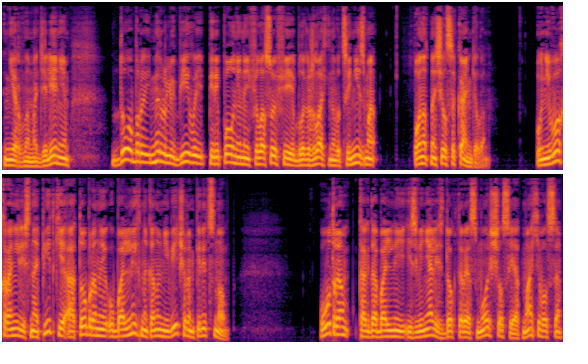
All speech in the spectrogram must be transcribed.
нервным отделением, Добрый, миролюбивый, переполненный философией благожелательного цинизма, он относился к ангелам. У него хранились напитки, отобранные у больных накануне вечером перед сном. Утром, когда больные извинялись, доктор С. морщился и отмахивался.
